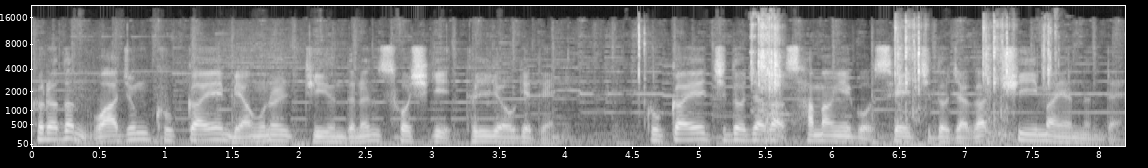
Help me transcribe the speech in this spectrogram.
그러던 와중 국가의 명운을 뒤흔드는 소식이 들려오게 되니 국가의 지도자가 사망이고 새 지도자가 취임하였는데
